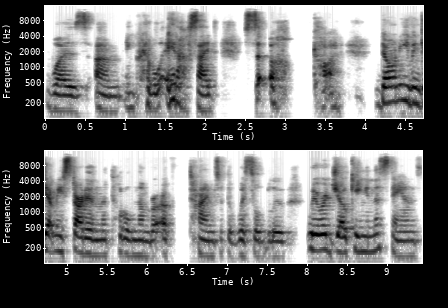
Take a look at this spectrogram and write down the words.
was um incredible eight offsides. So oh god don't even get me started on the total number of times that the whistle blew. We were joking in the stands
